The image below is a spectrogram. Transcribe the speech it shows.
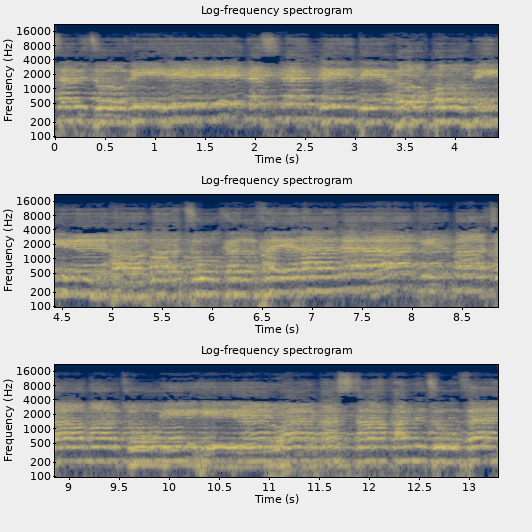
سرت به نسل الإيد حكمي أمرت الخير لكن ما تمرت به. وما استقمت فيه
